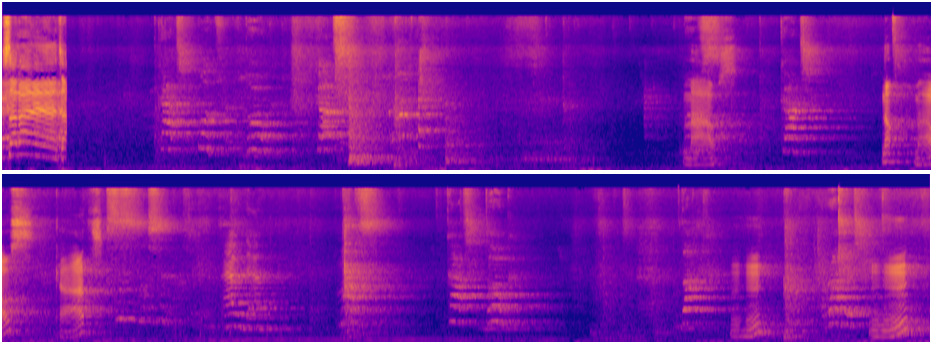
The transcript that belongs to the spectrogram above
Excellent! Mouse. Cat. No, mouse. Cat. And then mouse. Cat. Dog. Duck. Mhm. Mm Rabbit. Mhm. Mm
